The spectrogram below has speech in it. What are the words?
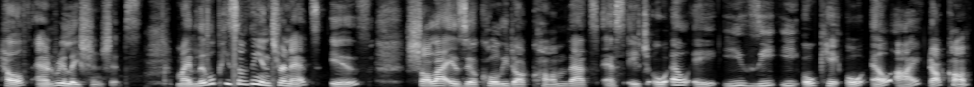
health, and relationships. My little piece of the internet is sholaezeokoli.com. That's S H O L A E Z E O K O L I.com.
